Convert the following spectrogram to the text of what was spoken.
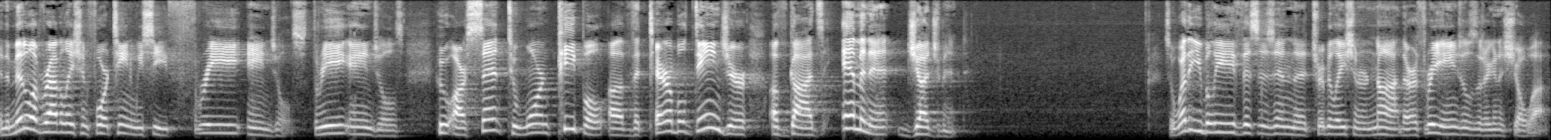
In the middle of Revelation 14, we see three angels. Three angels who are sent to warn people of the terrible danger of God's imminent judgment. So, whether you believe this is in the tribulation or not, there are three angels that are going to show up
